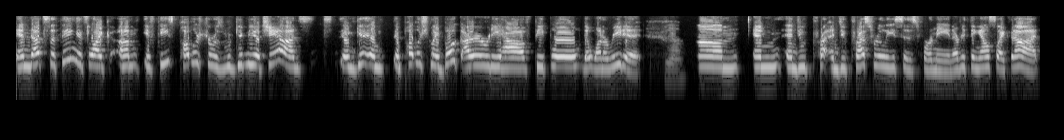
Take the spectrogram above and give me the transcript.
and that's the thing. It's like um, if these publishers would give me a chance and get and, and publish my book, I already have people that want to read it Yeah. um and and do pre- and do press releases for me and everything else like that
